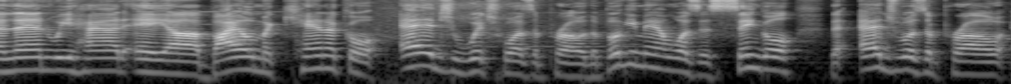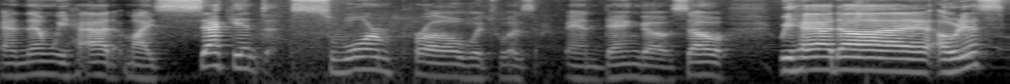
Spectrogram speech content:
And then we had a uh, biomechanical edge, which was a pro. The boogeyman was a single. The edge was a pro. And then we had my second swarm pro, which was Fandango. So we had uh, Otis.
